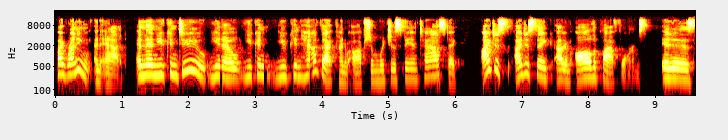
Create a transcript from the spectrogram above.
by running an ad. And then you can do, you know, you can you can have that kind of option, which is fantastic. I just I just think out of all the platforms, it is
